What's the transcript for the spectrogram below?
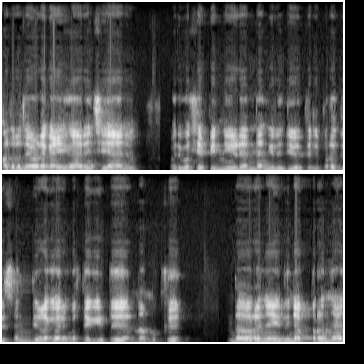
ഭദ്രതയോടെ കൈകാര്യം ചെയ്യാനും ഒരുപക്ഷെ പിന്നീട് എന്തെങ്കിലും ജീവിതത്തിൽ പ്രതിസന്ധികളൊക്കെ വരുമ്പോഴത്തേക്ക് ഇത് നമുക്ക് എന്താ പറഞ്ഞ ഇതിനപ്പുറം ഞാൻ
